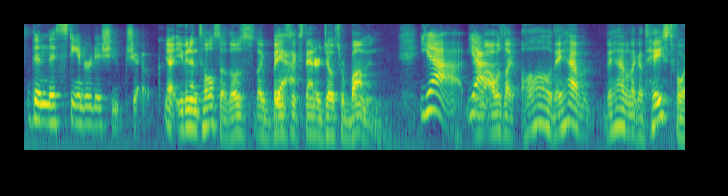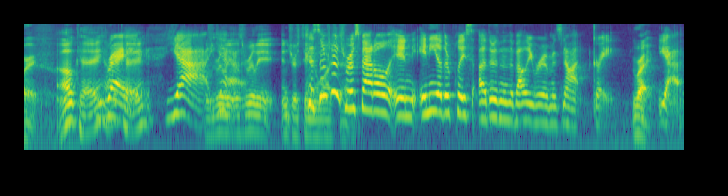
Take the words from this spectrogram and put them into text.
than this standard issue joke. Yeah, even in Tulsa, those like basic Yeah. standard jokes were bombing. Yeah, And yeah. I was like, oh, they have they have like a taste for it. Okay. right. Okay. Yeah, It was really yeah. it was really interesting. because sometimes roast battle in any other place other than the belly room is not great. Right. Yeah,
